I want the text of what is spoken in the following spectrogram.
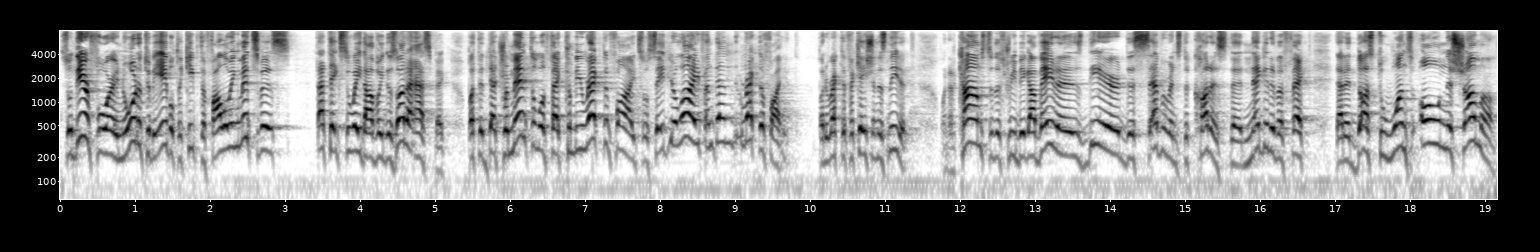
so therefore, in order to be able to keep the following mitzvahs, that takes away the Avodah Zarah aspect. But the detrimental effect can be rectified. So save your life and then rectify it. But a rectification is needed. When it comes to the three big Avedas, there, the severance, the cutters, the negative effect that it does to one's own neshama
